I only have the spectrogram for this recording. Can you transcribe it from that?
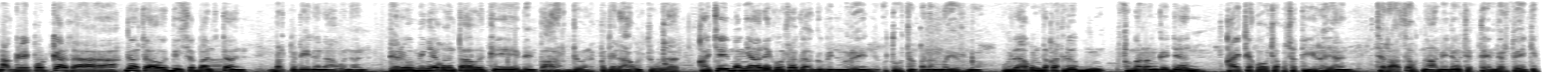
Mag-report ka sa, doon, sa Audi, sa Banstan. Bartolina na ako noon. Pero humingi ako ng tawad kay Ben Pardo. Nagpadala akong sulat. Kahit sa'yo mangyari ko, sa gagawin mo rin. Utusan ka ng mayor mo. Wala akong nakasloob sumarangga dyan. Kahit ako sa ko sa tira yan. Sa ras out namin noong September 24,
